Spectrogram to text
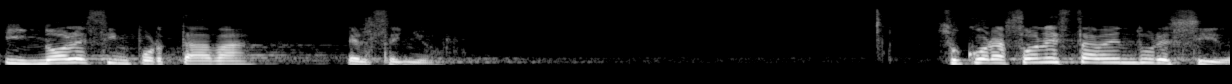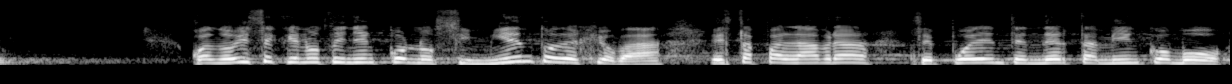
y no les importaba el Señor. Su corazón estaba endurecido. Cuando dice que no tenían conocimiento de Jehová, esta palabra se puede entender también como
